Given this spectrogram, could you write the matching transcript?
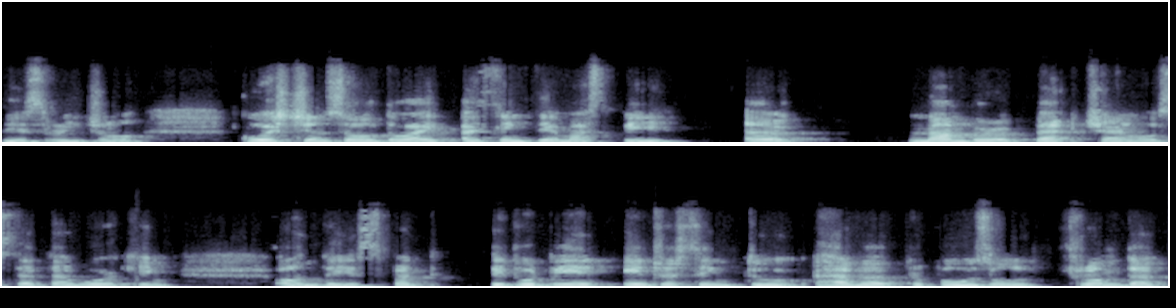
these regional questions, although I, I think there must be a number of back channels that are working on this. But it would be interesting to have a proposal from the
